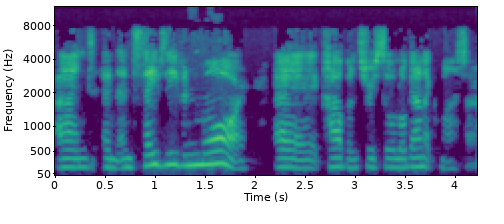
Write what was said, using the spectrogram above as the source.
and, and, and saves even more uh, carbon through soil organic matter.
